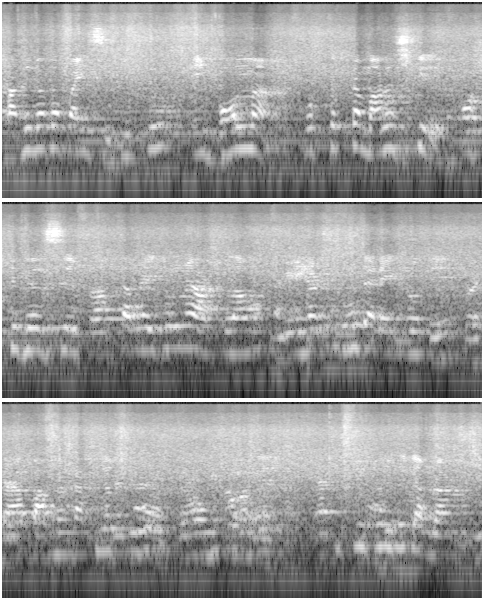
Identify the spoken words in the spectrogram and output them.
স্বাধীনতা পাইছি কিন্তু এই বন্যা প্রত্যেকটা মানুষকে কষ্টে ফেলছে। আমরা এই জন্য আসলাম মেইনার সুবিধা এগুলোতে এটা পাবনা কাশ্মীরপুর এবং আমাদের অ্যাসোসিয়েশন থেকে আমরা আসছি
